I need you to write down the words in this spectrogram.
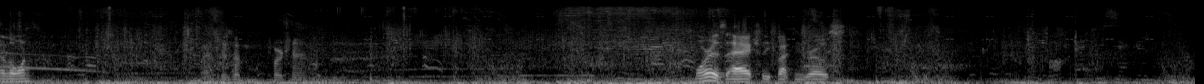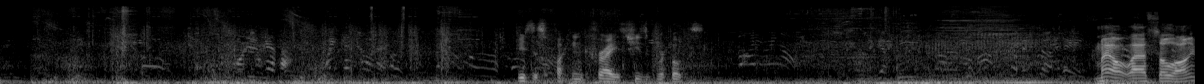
Another one. That's just unfortunate. Is actually fucking gross. This. Jesus fucking Christ, she's gross. My ult lasts so long.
